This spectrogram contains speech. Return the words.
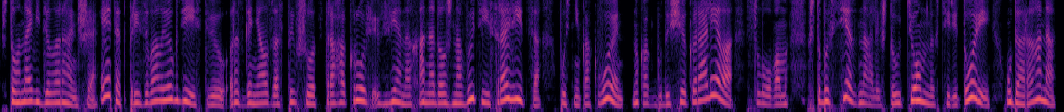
что она видела раньше. Этот призывал ее к действию, разгонял застывшую от страха кровь в венах. Она должна выйти и сразиться, пусть не как воин, но как будущая королева, словом, чтобы все знали, что у темных территорий, у Дарана,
